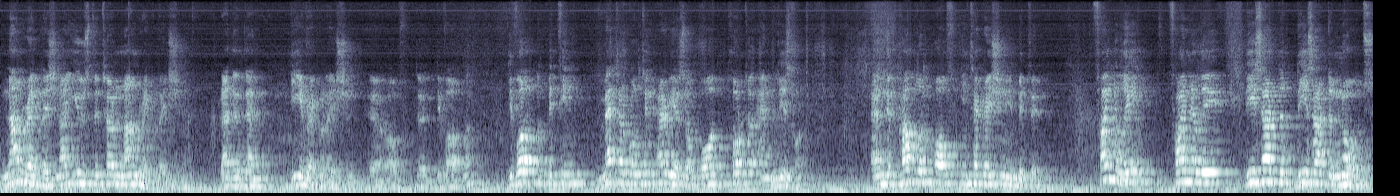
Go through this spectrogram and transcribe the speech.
non-regulation. I use the term non-regulation rather than deregulation uh, of the development. Development between metropolitan areas of both Porto and Lisbon. And the problem of integration in between. Finally, finally, these are the, these are the notes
